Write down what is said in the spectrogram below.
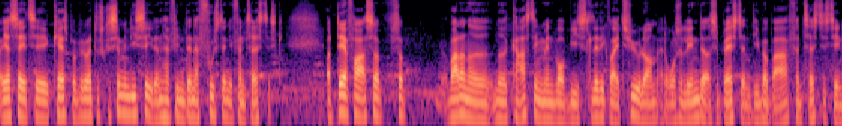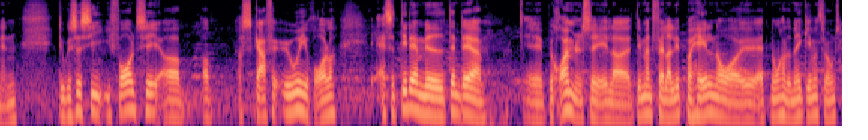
Og jeg sagde til Kasper, ved du at du skal simpelthen lige se den her film. Den er fuldstændig fantastisk. Og derfra så, så var der noget, noget casting, men hvor vi slet ikke var i tvivl om, at Rosalinde og Sebastian, de var bare fantastiske til hinanden. Du kan så sige, i forhold til at, at, at skaffe øvrige roller, altså det der med den der øh, berømmelse, eller det, man falder lidt på halen over, øh, at nogen har været med i Game of Thrones.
